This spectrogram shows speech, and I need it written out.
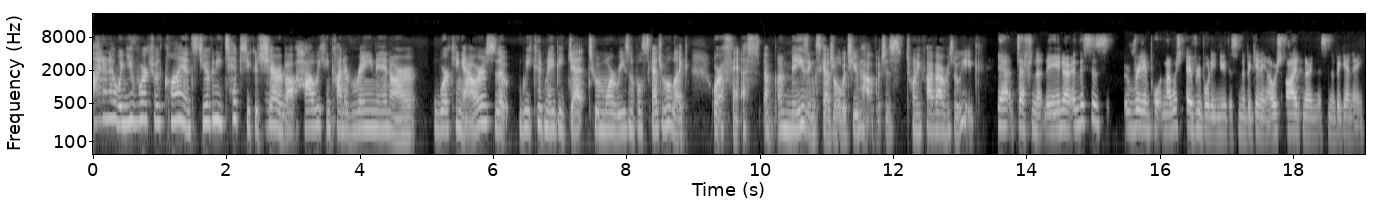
I don't know, when you've worked with clients, do you have any tips you could share mm-hmm. about how we can kind of rein in our working hours so that we could maybe get to a more reasonable schedule, like, or a, fa- a, a amazing schedule, which you have, which is 25 hours a week? Yeah, definitely. You know, and this is really important. I wish everybody knew this in the beginning. I wish I'd known this in the beginning.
